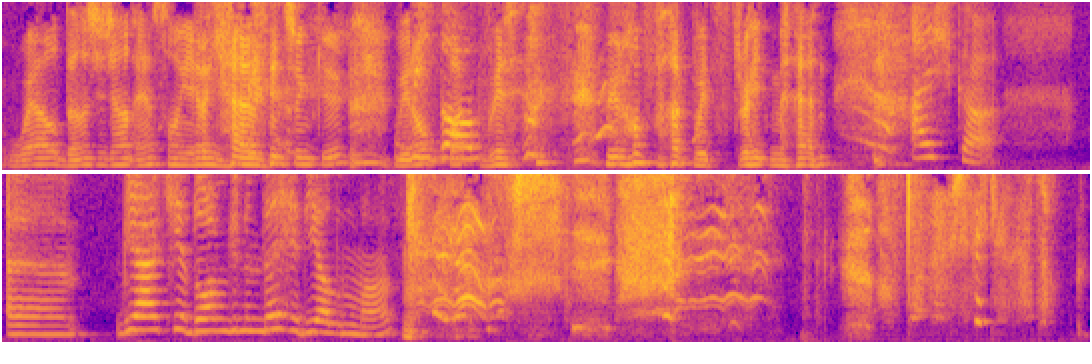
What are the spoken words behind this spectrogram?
Well, danışacağın en son yere geldin çünkü we We don't, don't. fuck with we don't fuck with straight men. Aşko. eee, bir erkeğe doğum gününde hediye alınmaz. Asla böyle şey beklemiyordum.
